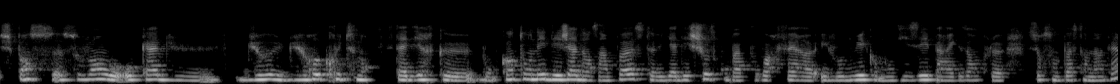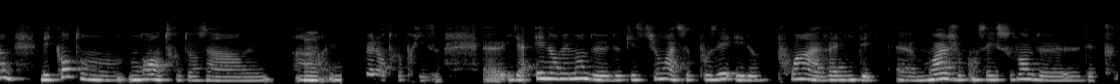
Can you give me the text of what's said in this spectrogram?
je pense souvent au, cas du, du, recrutement. C'est-à-dire que bon, quand on est déjà dans un poste, il y a des choses qu'on va pouvoir faire euh, évoluer, comme on disait par exemple sur son poste en interne. Mais quand on, rentre dans un, mmh. une nouvelle entreprise, euh, il y a énormément de, questions à se poser et de points à valider. Euh, moi, je conseille souvent d'être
